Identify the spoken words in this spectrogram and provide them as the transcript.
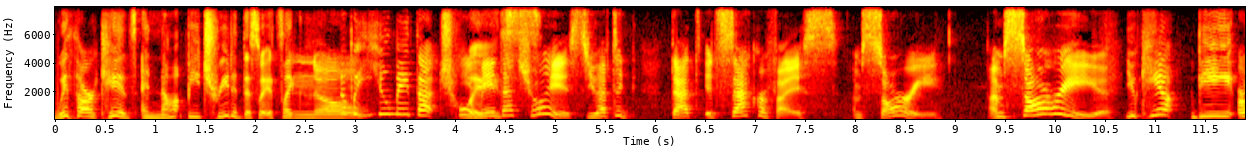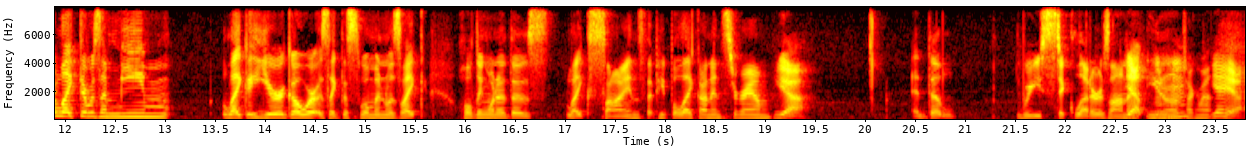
with our kids and not be treated this way it's like No. but you made that choice You made that choice. You have to. That it's sacrifice. I'm sorry. I'm sorry. you can't be or like there was a meme like a year ago where it was like this woman was like holding one of those like signs that people like on instagram Yeah. and the where you stick letters on Yep. it you know what i'm Mhm. talking about Yeah, yeah.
